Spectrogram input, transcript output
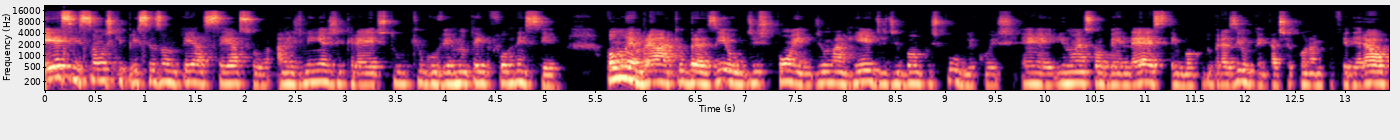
esses são os que precisam ter acesso às linhas de crédito que o governo tem que fornecer. Vamos lembrar que o Brasil dispõe de uma rede de bancos públicos, é, e não é só o BNDES, tem Banco do Brasil, tem Caixa Econômica Federal,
